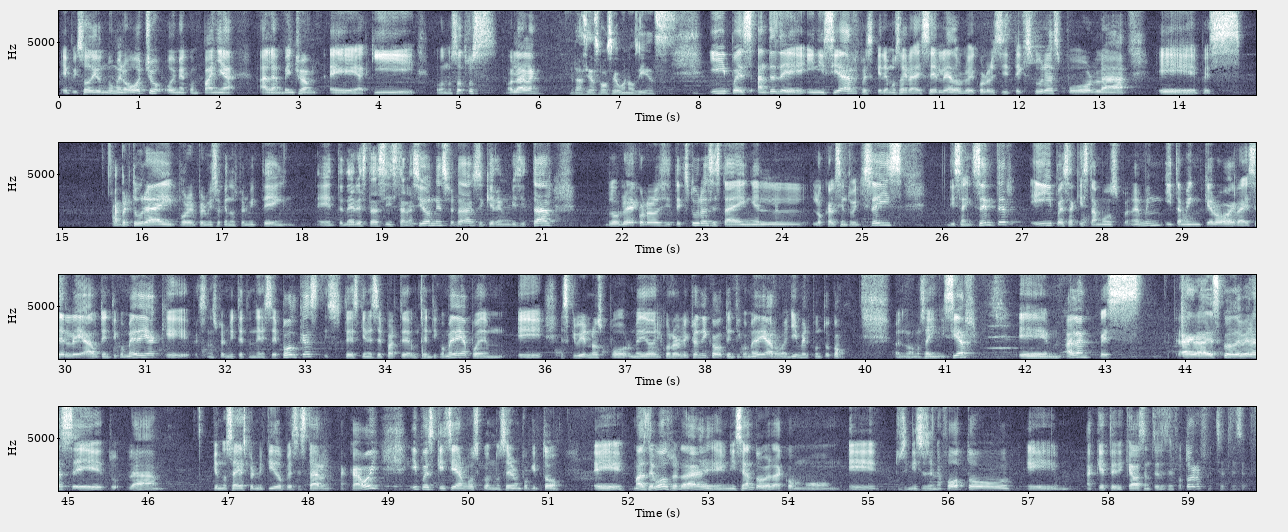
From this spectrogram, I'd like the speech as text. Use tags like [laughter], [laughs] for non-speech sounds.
episodio número 8. Hoy me acompaña Alan Bencham eh, aquí con nosotros. Hola Alan. Gracias José, buenos días. Y pues antes de iniciar, pues queremos agradecerle a W Colores y Texturas por la eh, pues apertura y por el permiso que nos permiten tener estas instalaciones, ¿verdad? Si quieren visitar, W Colores y Texturas está en el local 126 Design Center y pues aquí estamos y también quiero agradecerle a Auténtico Media que pues, nos permite tener este podcast y si ustedes quieren ser parte de Auténtico Media pueden eh, escribirnos por medio del correo electrónico auténticomedia.gmail.com bueno vamos a iniciar. Eh, Alan pues agradezco de veras eh, la que nos hayas permitido pues estar acá hoy y pues quisiéramos conocer un poquito eh, más de vos, ¿verdad? Eh, iniciando, ¿verdad? Como eh, tus inicios en la foto, a qué te dedicabas antes de ser fotógrafo, etcétera, etcétera.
